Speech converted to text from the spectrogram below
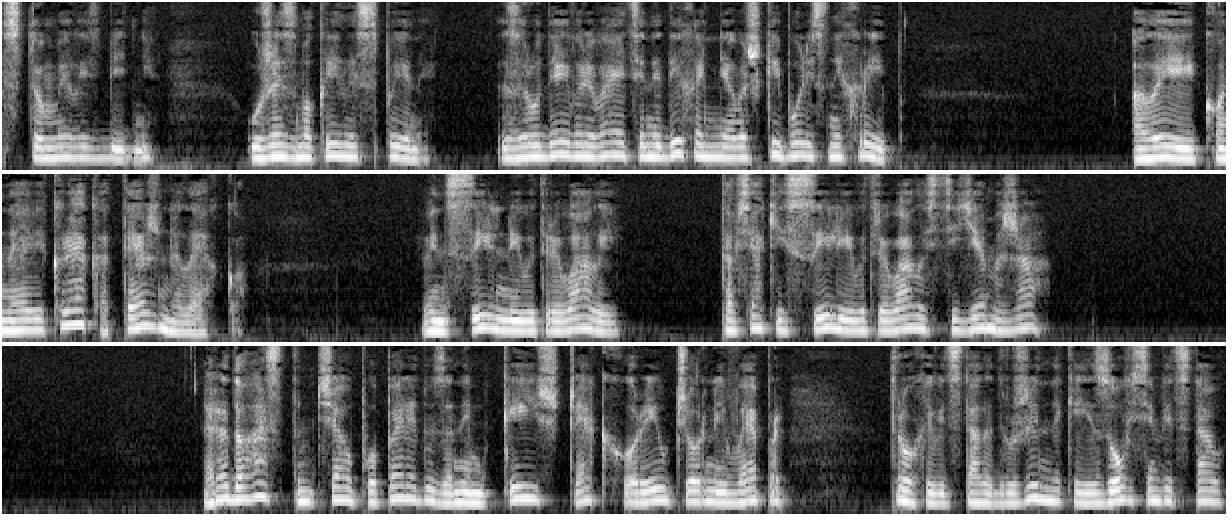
Стомились бідні, уже змокріли спини. З грудей виривається не дихання, важкий болісний хрип. Але і коневі крека теж нелегко. Він сильний витривалий, та всякій силі і витривалості є межа. Радогаст мчав попереду, за ним кий, щек, хорив, чорний вепр. Трохи відстали дружинники і зовсім відстав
